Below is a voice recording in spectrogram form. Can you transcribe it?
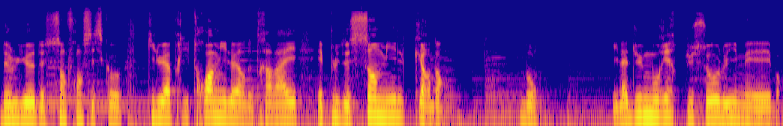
de lieu de San Francisco, qui lui a pris 3000 heures de travail et plus de 100 000 cure-dents. Bon, il a dû mourir puceau, lui, mais bon.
